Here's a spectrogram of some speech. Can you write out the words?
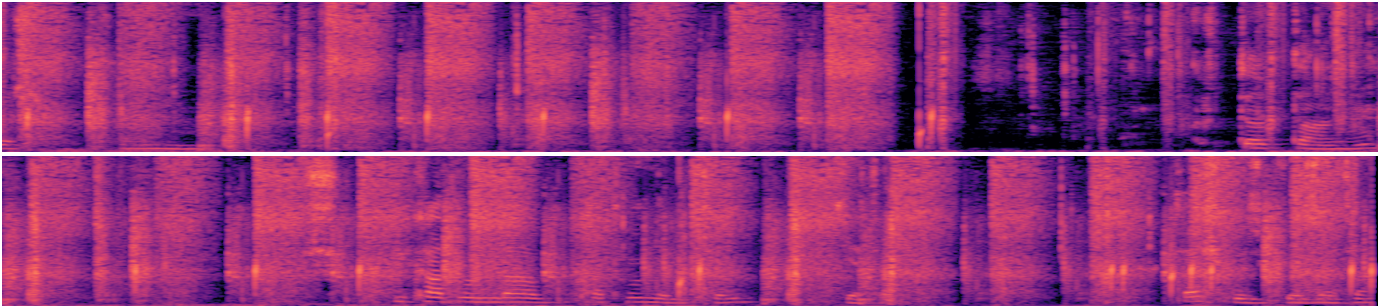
Dur. Tamam. 44 tane. Bir katman daha bu katman da bitirelim. Yeter. Taş gözüküyor zaten.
